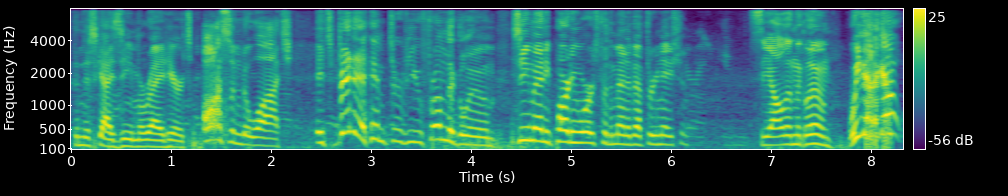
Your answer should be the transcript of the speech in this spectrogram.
then this guy Zima right here. It's awesome to watch. It's been a interview from the gloom. Zima, any parting words for the men of F3 Nation? See y'all in the gloom. We gotta go!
